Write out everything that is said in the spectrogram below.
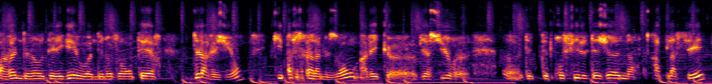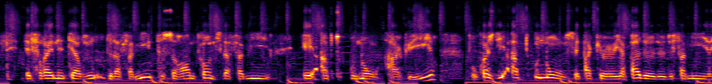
par un de nos délégués ou un de nos volontaires de la région qui passera à la maison avec euh, bien sûr euh, euh, des, profils des jeunes à placer et fera une interview de la famille pour se rendre compte si la famille est apte ou non à accueillir. Pourquoi je dis apte ou non? C'est pas qu'il n'y a pas de, famille,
